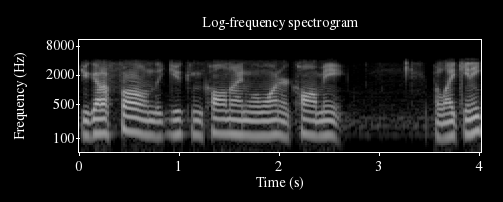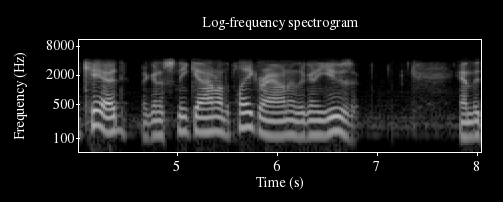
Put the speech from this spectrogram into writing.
you got a phone that you can call 911 or call me. But like any kid, they're going to sneak out on the playground and they're going to use it. And the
